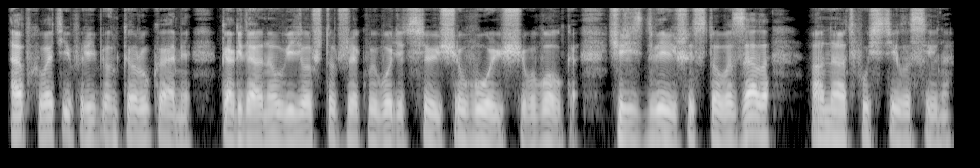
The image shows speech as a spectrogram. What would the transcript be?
обхватив ребенка руками, когда она увидела, что Джек выводит все еще воющего волка через двери шестого зала, она отпустила сына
